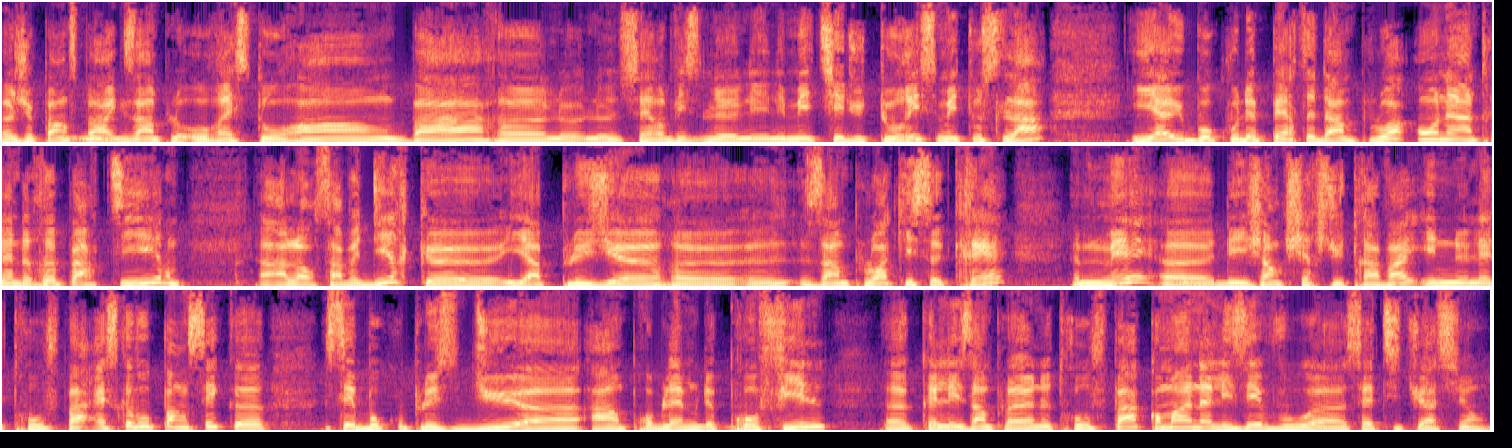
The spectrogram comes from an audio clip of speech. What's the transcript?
je pense par exemple aux restaurants, bars, euh, le, service, le, les, métiers du tourisme et tout cela. Il y a eu beaucoup de pertes d'emplois. On est en train de repartir. Alors ça veut dire qu'il euh, y a plusieurs emplois qui se créent, mais des gens cherchent du travail, ils ne les trouvent pas. Est-ce que vous pensez que c'est beaucoup plus dû euh, à un problème de profil euh, que les employeurs ne trouvent pas? Comment analysez-vous euh, cette situation?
